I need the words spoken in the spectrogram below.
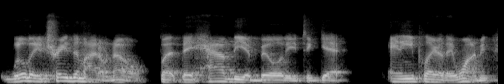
Will they trade them? I don't know, but they have the ability to get any player they want. I mean,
